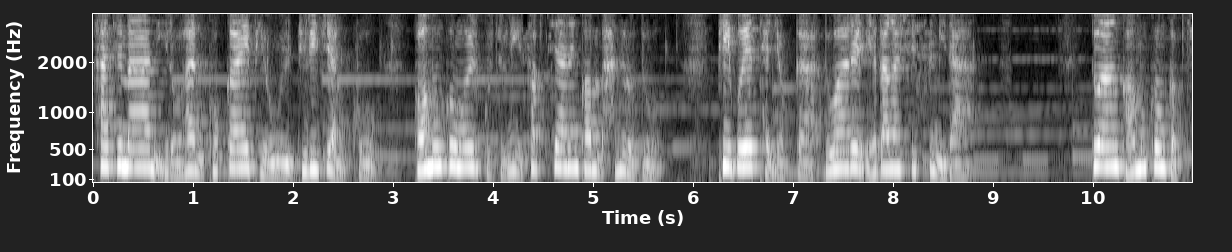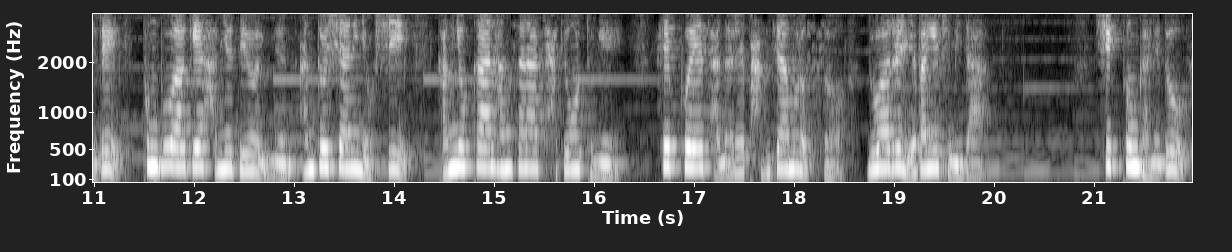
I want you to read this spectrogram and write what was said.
하지만 이러한 고가의 비용을 들이지 않고 검은 콩을 꾸준히 섭취하는 것만으로도 피부의 탄력과 노화를 예방할 수 있습니다. 또한 검은콩 껍질에 풍부하게 함유되어 있는 안토시아닌 역시 강력한 항산화 작용을 통해 세포의 산화를 방지함으로써 노화를 예방해 줍니다. 식품 간에도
